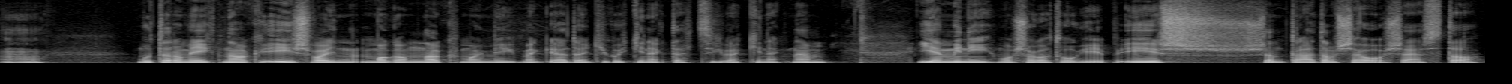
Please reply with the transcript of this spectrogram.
Uh-huh. mutaroméknak és vagy magamnak, majd még meg eldöntjük, hogy kinek tetszik, meg kinek nem. Ilyen mini mosogatógép, és nem találtam sehol se ezt a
